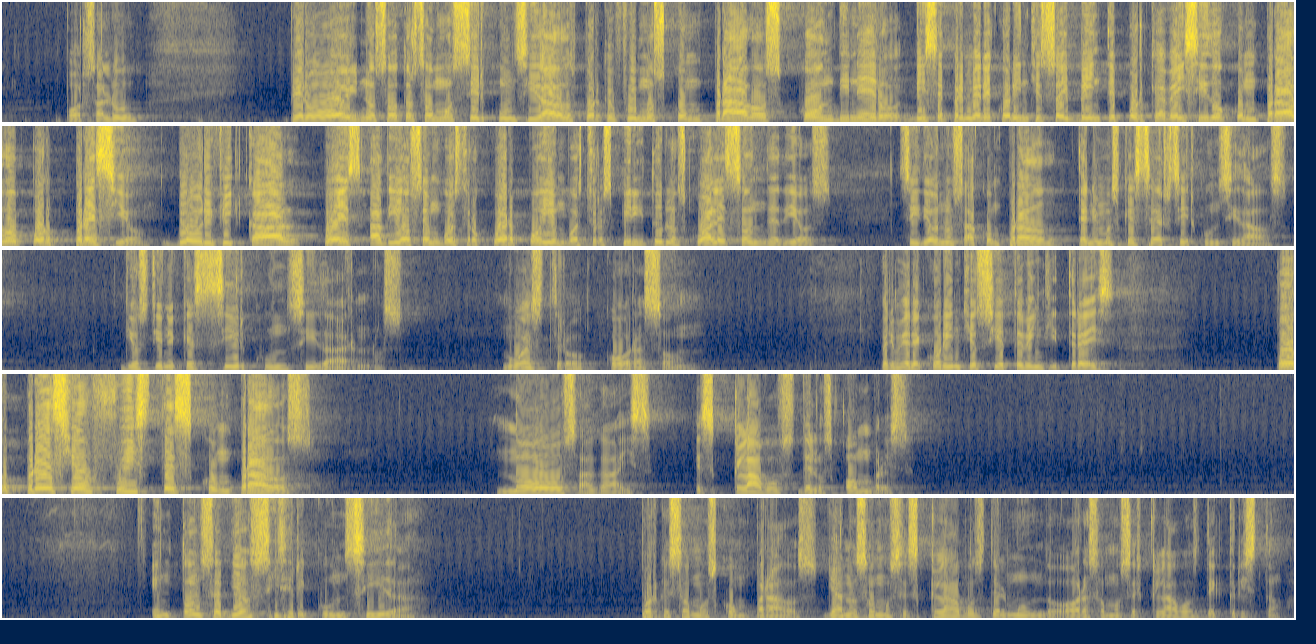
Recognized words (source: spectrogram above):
por salud, pero hoy nosotros somos circuncidados porque fuimos comprados con dinero. Dice 1 Corintios 6:20, porque habéis sido comprado por precio. Glorificad pues a Dios en vuestro cuerpo y en vuestro espíritu, los cuales son de Dios. Si Dios nos ha comprado, tenemos que ser circuncidados. Dios tiene que circuncidarnos, nuestro corazón. 1 Corintios 7:23, por precio fuisteis comprados no os hagáis esclavos de los hombres. Entonces Dios circuncida porque somos comprados. Ya no somos esclavos del mundo, ahora somos esclavos de Cristo.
